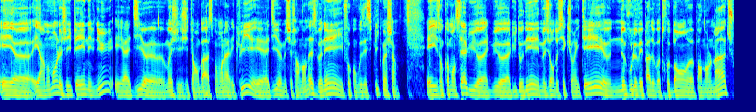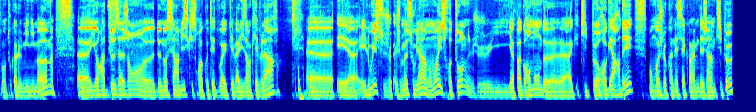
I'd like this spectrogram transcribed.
Et, euh, et à un moment, le GIPN est venu et a dit, euh, moi j'étais en bas à ce moment-là avec lui, et a dit, euh, Monsieur Fernandez, venez, il faut qu'on vous explique machin. Et ils ont commencé à lui, à lui, à lui donner mesures de sécurité. euh, ne vous levez pas de votre banc euh, pendant le match, ou en tout cas le minimum. Euh, il y aura deux agents euh, de nos services qui seront à côté de vous avec les valises en Kevlar. Euh, et, euh, et Louis, je, je me souviens à un moment, il se retourne. il n'y a pas grand monde euh, qui peut regarder. Bon, moi, je le connaissais quand même déjà un petit peu,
